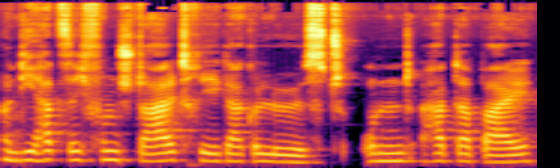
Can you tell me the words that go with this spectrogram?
und die hat sich vom Stahlträger gelöst und hat dabei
